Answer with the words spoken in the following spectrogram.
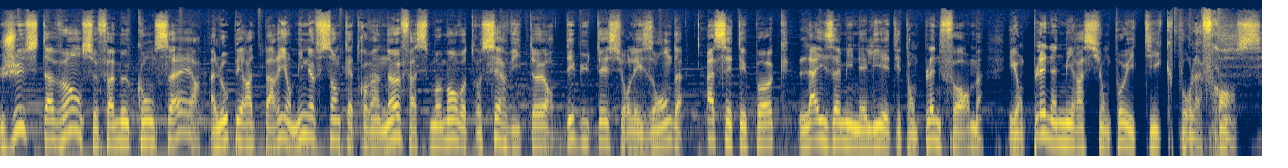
juste avant ce fameux concert à l'Opéra de Paris en 1989. À ce moment, votre serviteur débutait sur les ondes. À cette époque, Liza Minnelli était en pleine forme et en pleine admiration poétique pour la France.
